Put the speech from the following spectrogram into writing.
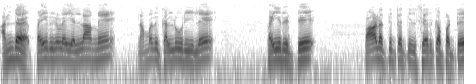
அந்த பயிர்களை எல்லாமே நமது கல்லூரியிலே பயிரிட்டு பாடத்திட்டத்தில் சேர்க்கப்பட்டு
